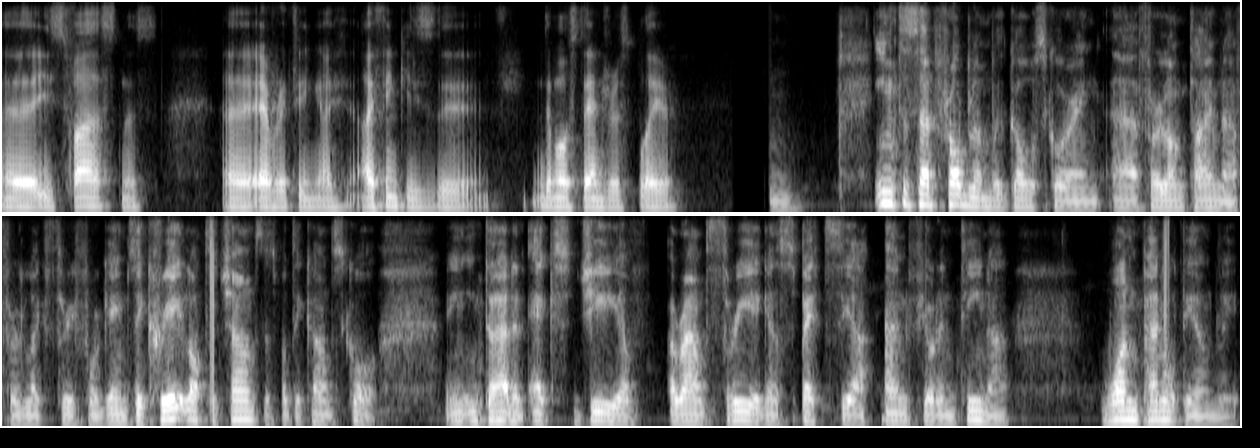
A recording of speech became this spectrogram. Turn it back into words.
uh, his fastness, uh, everything, I I think he's the the most dangerous player. Inter's had problem with goal scoring uh, for a long time now, for like three, four games. They create lots of chances, but they can't score. In- Inter had an XG of around three against Spezia and Fiorentina, one penalty only,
